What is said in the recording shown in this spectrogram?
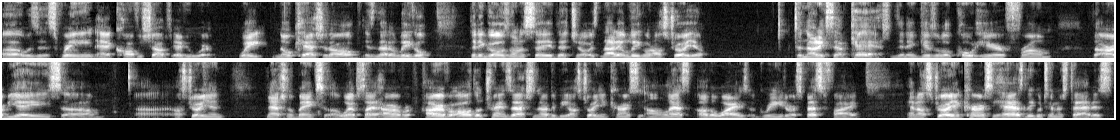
uh, was it springing at coffee shops everywhere wait, no cash at all? Isn't that illegal? Then it goes on to say that, you know, it's not illegal in Australia to not accept cash. And then it gives a little quote here from the RBA's um, uh, Australian National Bank's uh, website. However, however, all the transactions are to be Australian currency unless otherwise agreed or specified. And Australian currency has legal tender status.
